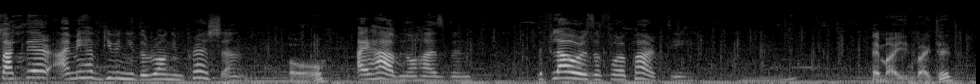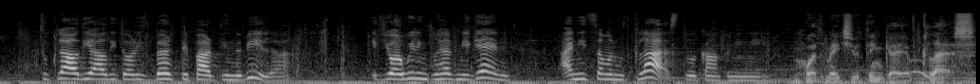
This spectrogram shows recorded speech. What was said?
Back there, I may have given you the wrong impression. Oh? I have no husband. The flowers are for a party. Am I invited? To Claudia Auditore's birthday party in the villa. If you are willing to help me again, I need someone with class to accompany me. What makes you think I have class?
